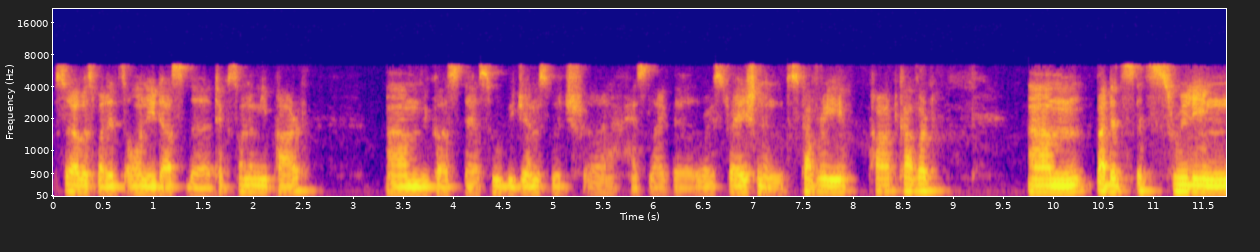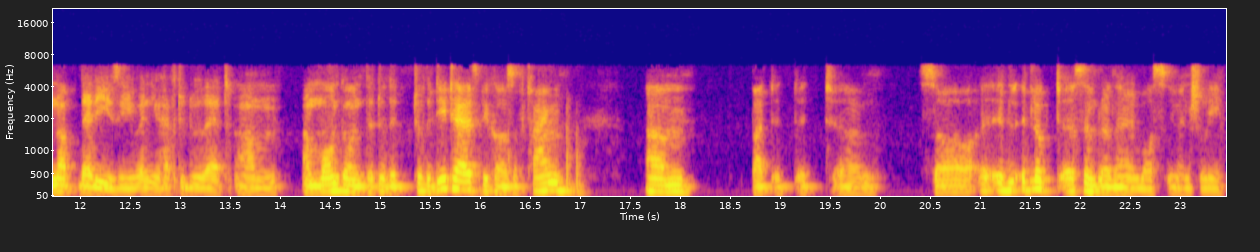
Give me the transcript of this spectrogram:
service, but it only does the taxonomy part um, because there's Ruby Gems, which uh, has like the registration and discovery part covered. Um, but it's it's really not that easy when you have to do that. Um, I won't go into the to the details because of time, um, but it it um, so it it looked uh, simpler than it was eventually.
